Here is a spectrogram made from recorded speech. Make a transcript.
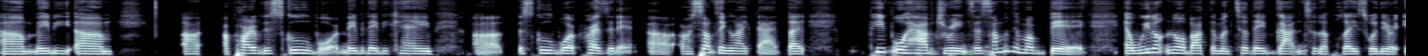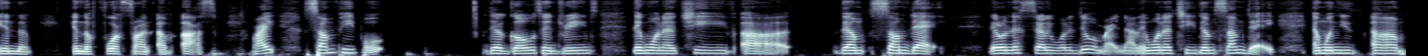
um, maybe um, uh, a part of the school board. Maybe they became uh, the school board president uh, or something like that. But people have dreams and some of them are big and we don't know about them until they've gotten to the place where they're in the in the forefront of us right? Some people their goals and dreams they want to achieve uh them someday. They don't necessarily want to do them right now. They want to achieve them someday. And when you um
